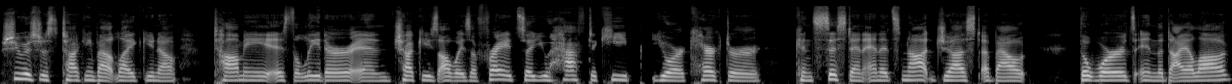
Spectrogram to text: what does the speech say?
she was just talking about like you know Tommy is the leader and Chucky's always afraid, so you have to keep your character consistent, and it's not just about the words in the dialogue.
